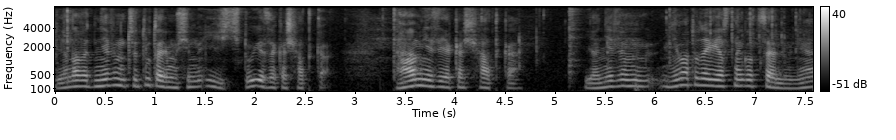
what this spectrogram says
Ja nawet nie wiem, czy tutaj musimy iść. Tu jest jakaś chatka. Tam jest jakaś chatka. Ja nie wiem, nie ma tutaj jasnego celu, nie?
